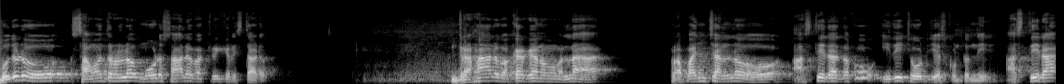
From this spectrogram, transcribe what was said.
బుధుడు సంవత్సరంలో మూడు సార్లు వక్రీకరిస్తాడు. గ్రహాలు వక్రగణం వల్ల ప్రపంచంలో అస్థిరతకు ఇది చోటు చేసుకుంటుంది. అస్థిర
